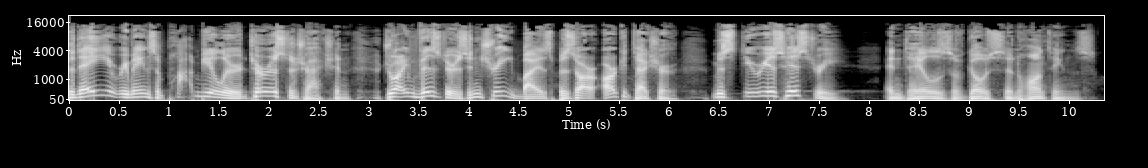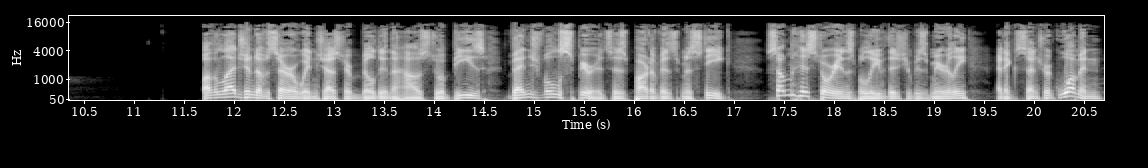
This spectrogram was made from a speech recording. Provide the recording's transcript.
Today, it remains a popular tourist attraction, drawing visitors intrigued by its bizarre architecture, mysterious history, and tales of ghosts and hauntings. While the legend of Sarah Winchester building the house to appease vengeful spirits is part of its mystique, some historians believe that she was merely an eccentric woman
